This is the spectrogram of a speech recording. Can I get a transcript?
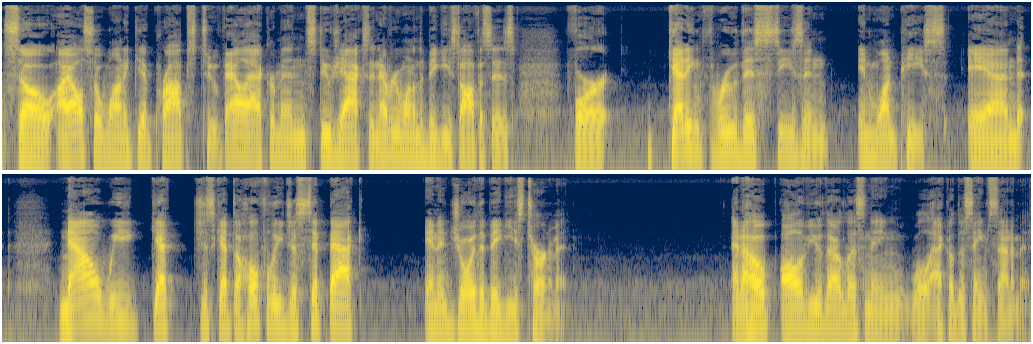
So I also want to give props to Val Ackerman, Stu Jackson, everyone in the Big East offices for getting through this season in one piece. And now we get just get to hopefully just sit back and enjoy the Big East tournament. And I hope all of you that are listening will echo the same sentiment.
